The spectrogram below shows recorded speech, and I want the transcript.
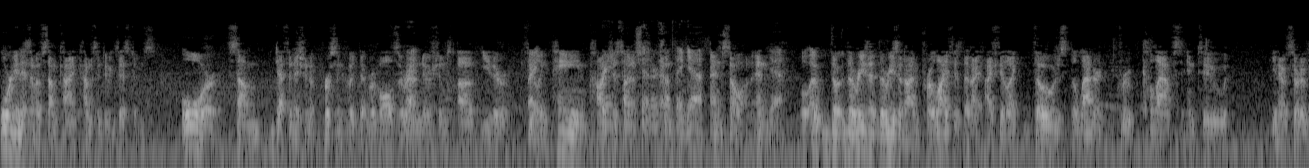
organism of some kind comes into existence, or some definition of personhood that revolves around Right. notions of either feeling pain, Brain consciousness, function or and- something, yeah. and so on. And Yeah. uh, the the reason the reason I'm pro-life is that I, I feel like those the latter group collapse into, you know, sort of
